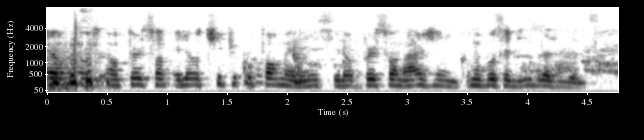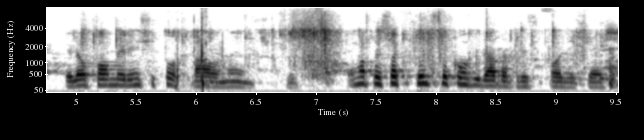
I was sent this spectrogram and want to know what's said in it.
é um, é um perso... ele é o típico palmeirense, ele é o personagem, como você diz, brasileiro. Ele é o palmeirense total, né? Tipo, é uma pessoa que tem que ser convidada para esse podcast.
